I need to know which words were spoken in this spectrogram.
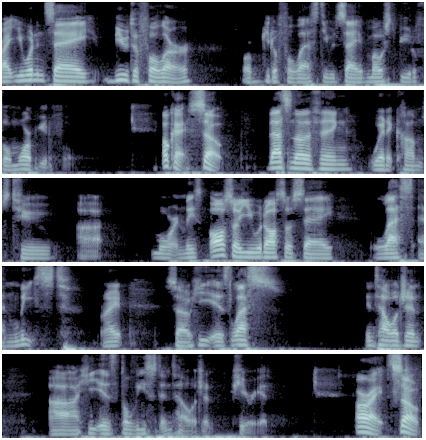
right? You wouldn't say beautifuler or beautifulest. You would say most beautiful, more beautiful. Okay, so that's another thing when it comes to uh, more and least. Also, you would also say less and least, right? So he is less intelligent. Uh, he is the least intelligent. Period. All right, so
